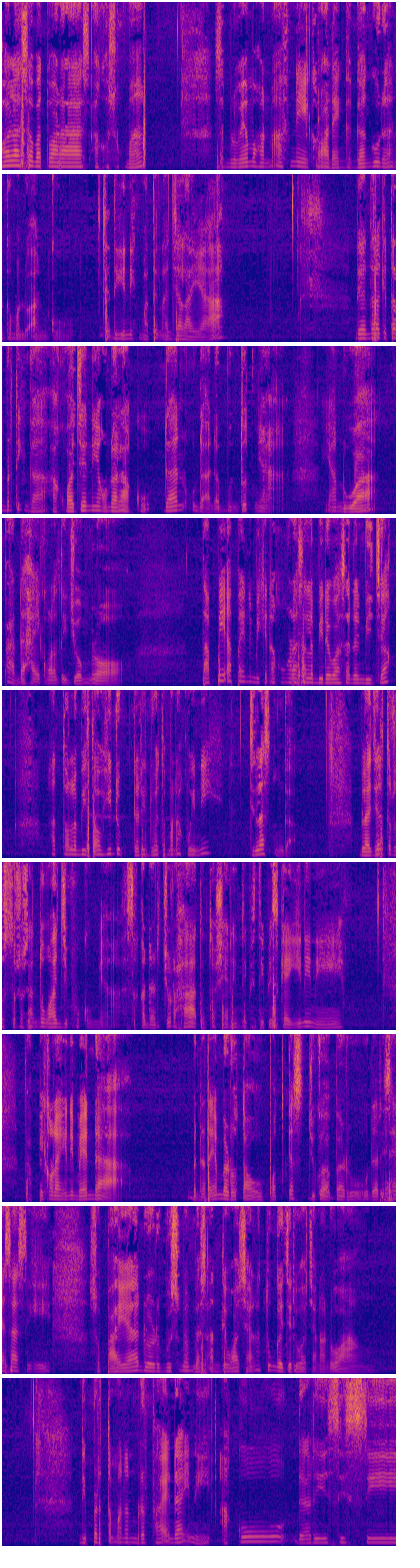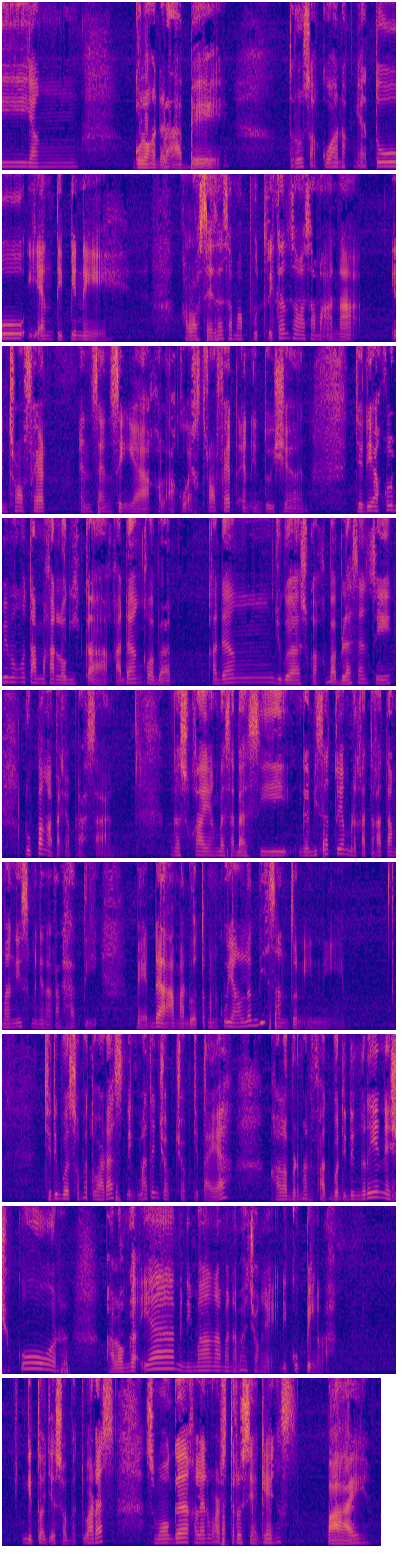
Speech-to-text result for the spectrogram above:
Hola Sobat Waras, aku Sukma. Sebelumnya mohon maaf nih kalau ada yang keganggu dengan kemendoanku Jadi nikmatin aja lah ya. Di antara kita bertiga, aku aja nih yang udah laku Dan udah ada buntutnya. Yang dua, pada high quality jomblo. Tapi apa ini bikin aku ngerasa lebih dewasa dan bijak? Atau lebih tahu hidup dari dua teman aku ini? Jelas enggak. Belajar terus-terusan tuh wajib hukumnya. Sekedar curhat atau sharing tipis-tipis kayak gini nih tapi kalau yang ini beda. Benernya baru tahu podcast juga baru dari saya sih. Supaya 2019 anti wacana tuh gak jadi wacana doang. Di pertemanan berfaedah ini aku dari sisi yang golongan darah AB terus aku anaknya tuh INTP nih. Kalau saya sama Putri kan sama-sama anak introvert and sensing ya kalau aku extrovert and intuition. Jadi aku lebih mengutamakan logika. Kadang kebab kadang juga suka kebablasan sih. Lupa nggak pakai perasaan. Nggak suka yang basa-basi. Nggak bisa tuh yang berkata-kata manis menyenangkan hati. Beda sama dua temanku yang lebih santun ini. Jadi buat sobat waras nikmatin cop-cop kita ya. Kalau bermanfaat buat didengerin ya syukur. Kalau enggak ya minimal nama-nama conge di kuping lah. Gitu aja sobat waras. Semoga kalian waras terus ya, gengs. Bye.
